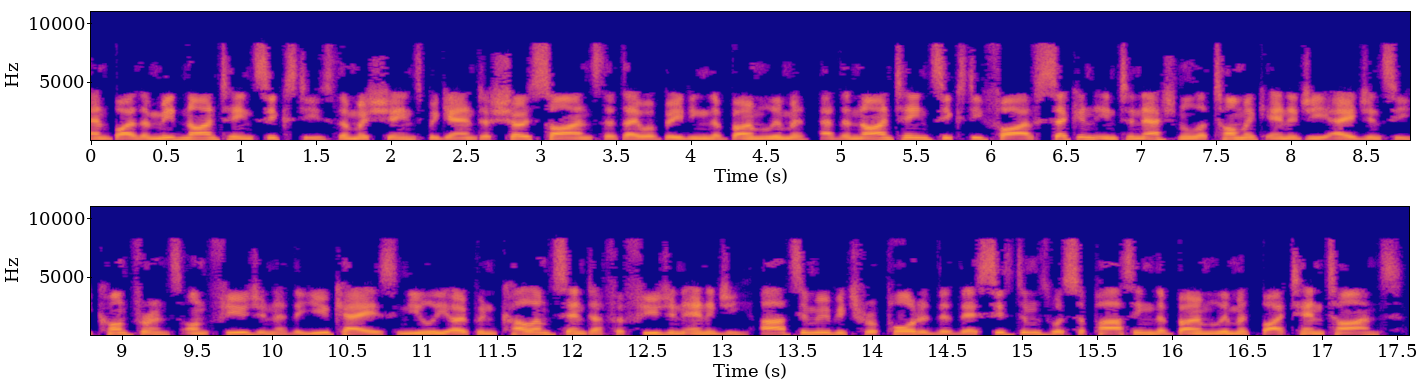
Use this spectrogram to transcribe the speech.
and by the mid-1960s the machines began to show signs that they were beating the Bohm limit. At the 1965 Second International Atomic Energy Agency Conference on Fusion at the UK's newly opened Culham Centre for Fusion Energy, Artsimovich reported that their systems were surpassing the Bohm limit by 10 times.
